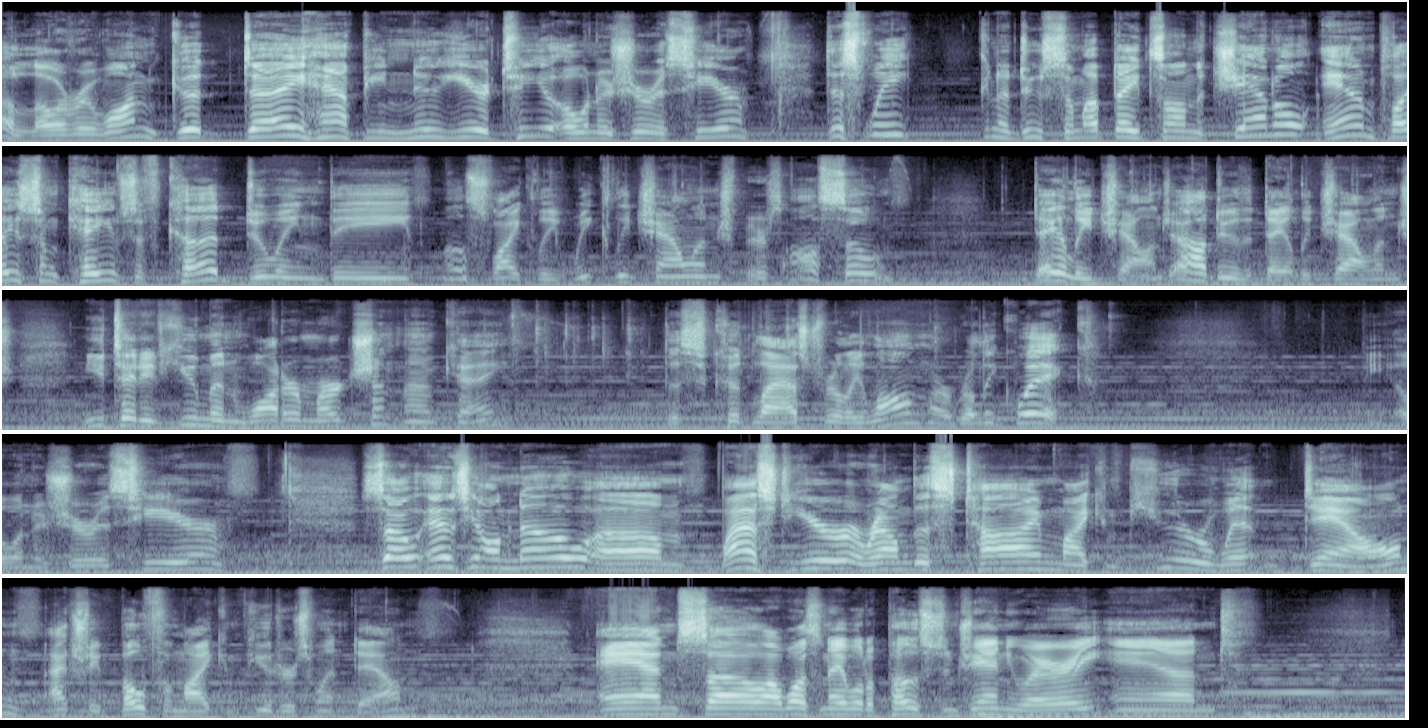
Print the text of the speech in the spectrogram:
Hello everyone, good day, happy new year to you, Owen Azuris here. This week, gonna do some updates on the channel and play some Caves of Qud, doing the most likely weekly challenge, there's also daily challenge. I'll do the daily challenge. Mutated Human Water Merchant, okay. This could last really long or really quick. The Owen Azuris here. So, as y'all know, um, last year around this time, my computer went down. Actually, both of my computers went down. And so I wasn't able to post in January, and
